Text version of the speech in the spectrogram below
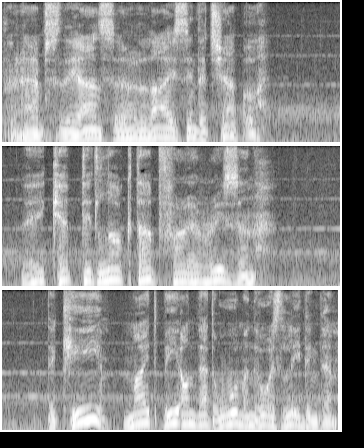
Perhaps the answer lies in the chapel. They kept it locked up for a reason. The key might be on that woman who was leading them.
